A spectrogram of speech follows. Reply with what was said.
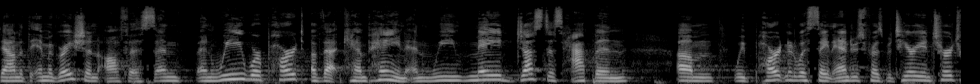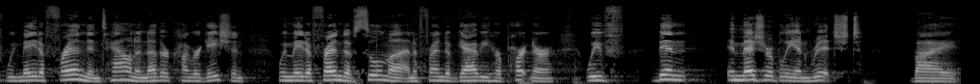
down at the immigration office. And, and we were part of that campaign, and we made justice happen um, we partnered with St. Andrew's Presbyterian Church. We made a friend in town, another congregation. We made a friend of Sulma and a friend of Gabby, her partner. We've been immeasurably enriched by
